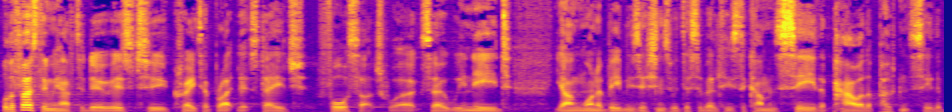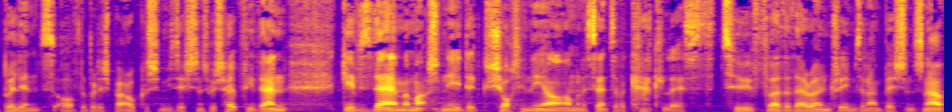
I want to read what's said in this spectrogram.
Well, the first thing we have to do is to create a bright lit stage for such work. So, we need young wannabe musicians with disabilities to come and see the power, the potency, the brilliance of the British Para Orchestra musicians, which hopefully then gives them a much needed shot in the arm and a sense of a catalyst to further their own dreams and ambitions. Now,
